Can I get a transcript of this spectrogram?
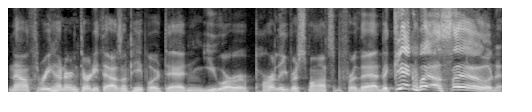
now 330,000 people are dead, and you are partly responsible for that. But get well soon!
